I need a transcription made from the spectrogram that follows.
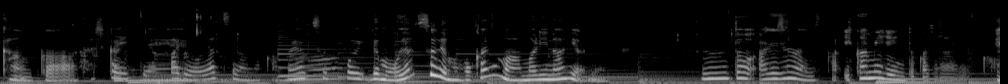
感か確かパリっにね。てやっぱりおやつなのかな。おやつっぽいでもおやつでも他にもあんまりないよね。うーんとあれじゃないですか。イカみりんとかじゃないですか。え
